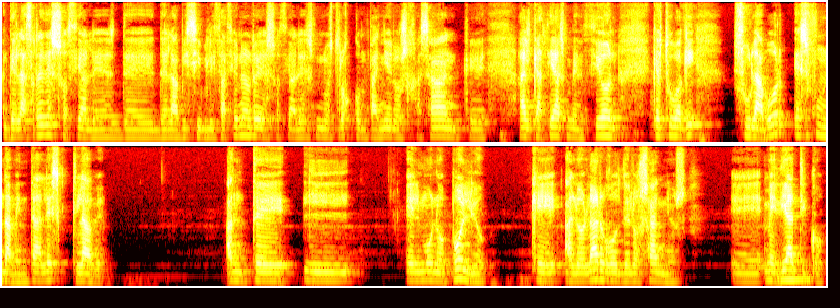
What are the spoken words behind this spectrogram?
de las redes sociales, de, la visibilización en redes sociales, nuestros compañeros Hassan, que, al que hacías mención, que estuvo aquí, su labor es fundamental, es clave. Ante el, monopolio que a lo largo de los años eh, mediático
